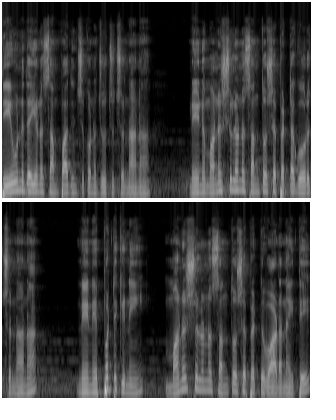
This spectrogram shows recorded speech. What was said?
దేవుని దయను సంపాదించుకొని చూచుచున్నానా? నేను మనుషులను సంతోషపెట్టగోరుచున్నానా? నేనెప్పటికీ మనుషులను సంతోషపెట్టువాడనైతే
